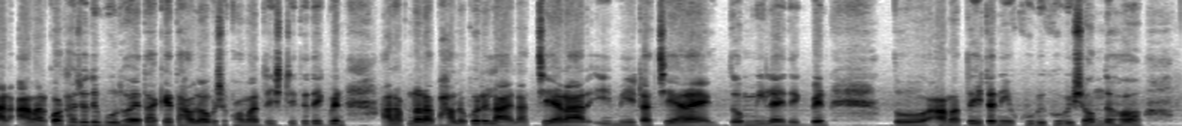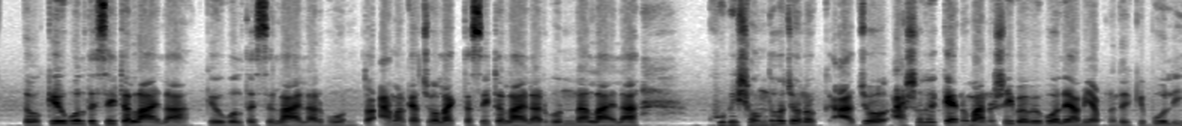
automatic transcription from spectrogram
আর আমার কথা যদি ভুল হয়ে থাকে, তাহলে অবশ্যই ক্ষমার দৃষ্টিতে দেখবেন। আর আপনারা ভালো করে লায়লার চেহারা আর এই মেয়েটার চেহারা একদম মিলাই দেখবেন। তো আমার তো এটা নিয়ে খুবই খুবই সন্দেহ। তো কেউ বলতেছে এটা লায়লা, কেউ বলতেছে লায়লার বোন। তো আমার কাছেও লাগতেছে এটা লায়লার বোন না লায়লা। খুবই সন্দেহজনক। আসলে কেন মানুষ এইভাবে বলে আমি আপনাদেরকে বলি।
